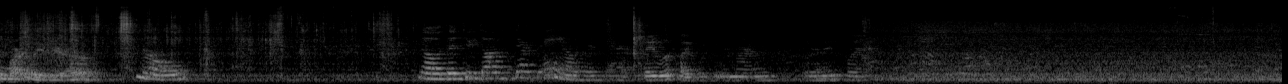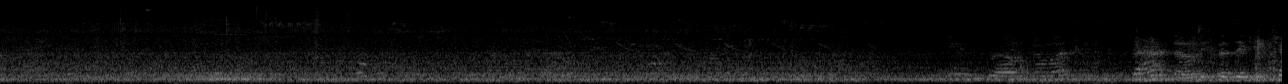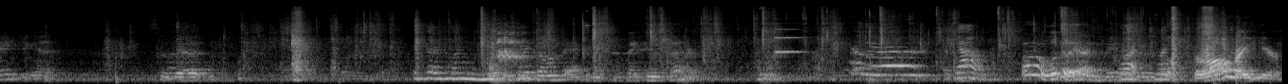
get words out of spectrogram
Riley's here, huh? No. No, the two dogs that Daniel live there. They look like Mickey and Riley. Where they play. Well, you know what? Not though, because they keep changing it. So that Is there one they new keep back and they it better. There they are. Down. Oh, look at that. What? What? They're all right here.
